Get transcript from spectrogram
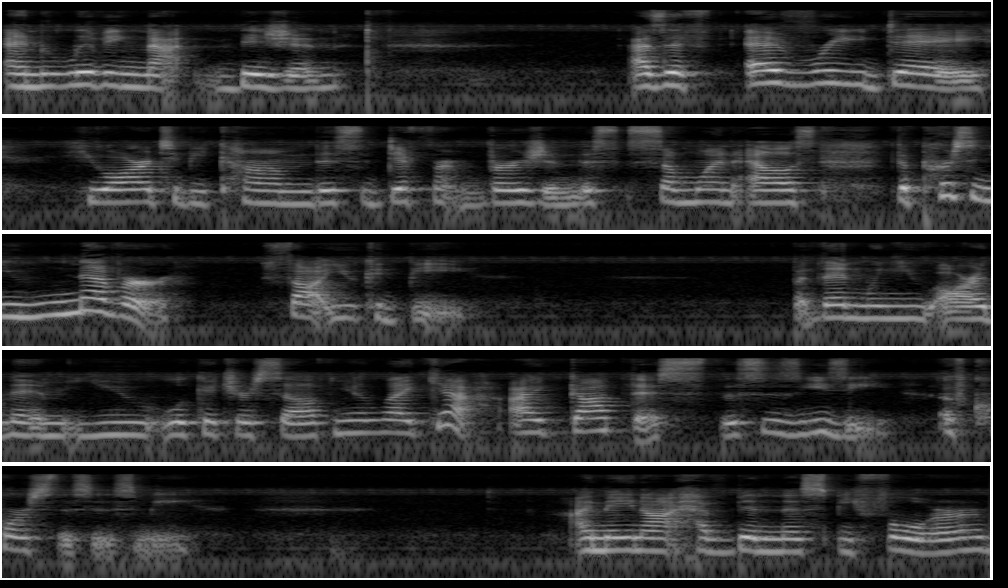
and living that vision as if every day you are to become this different version, this someone else, the person you never thought you could be. But then when you are them, you look at yourself and you're like, yeah, I got this. This is easy. Of course, this is me. I may not have been this before,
